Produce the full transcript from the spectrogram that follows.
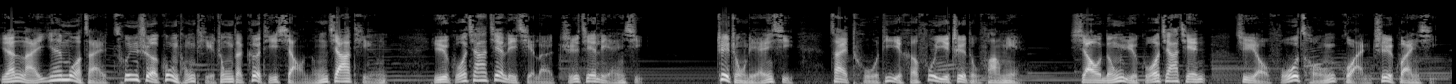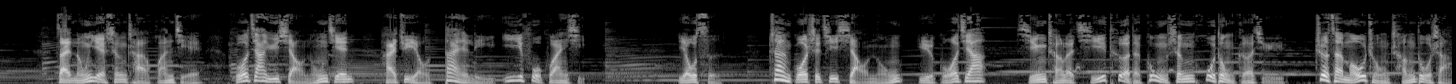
原来淹没在村社共同体中的个体小农家庭，与国家建立起了直接联系。这种联系在土地和赋役制度方面，小农与国家间具有服从管制关系；在农业生产环节，国家与小农间还具有代理依附关系。由此，战国时期小农与国家形成了奇特的共生互动格局。这在某种程度上。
